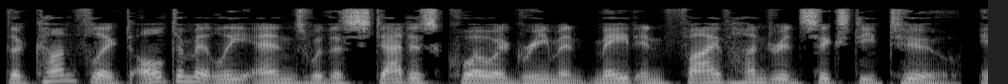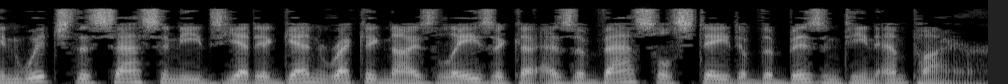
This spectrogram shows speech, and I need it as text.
The conflict ultimately ends with a status quo agreement made in 562, in which the Sassanids yet again recognize Lazica as a vassal state of the Byzantine Empire.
